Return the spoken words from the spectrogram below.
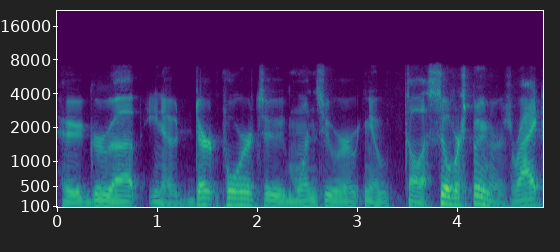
who grew up, you know, dirt poor to ones who are, you know, call us silver spooners, right?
